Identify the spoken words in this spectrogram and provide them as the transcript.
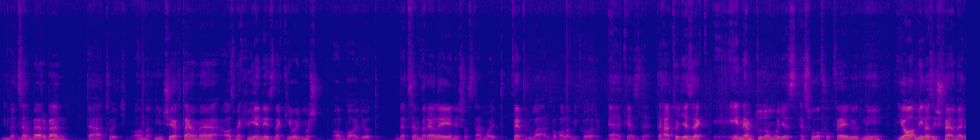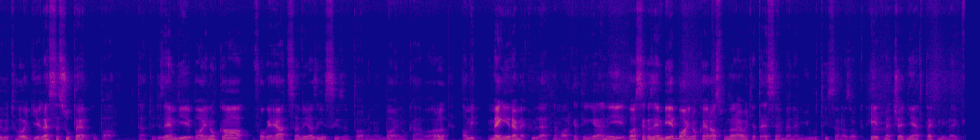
decemberben, tehát hogy annak nincs értelme, az meg hülyén néz neki, hogy most abba hagyod december elején, és aztán majd februárban valamikor elkezdett. Tehát, hogy ezek, én nem tudom, hogy ez, ez hova fog fejlődni. Ja, még az is felmerült, hogy lesz-e szuperkupa. Tehát, hogy az NBA bajnoka fog-e játszani az In-Season Tournament bajnokával, amit megint remekül lehetne marketingelni. Valószínűleg az NBA bajnoka erre azt mondaná, hogy hát eszembe nem jut, hiszen azok hét meccset nyertek, mi meg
